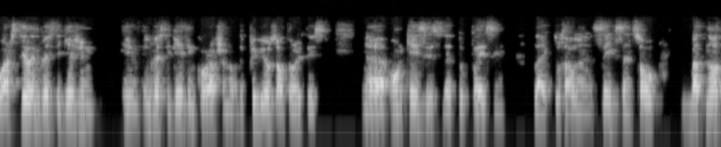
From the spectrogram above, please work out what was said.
who are still investigating in, investigating corruption of the previous authorities uh, on cases that took place in like 2006 and so but not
